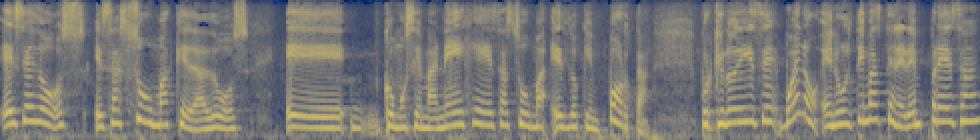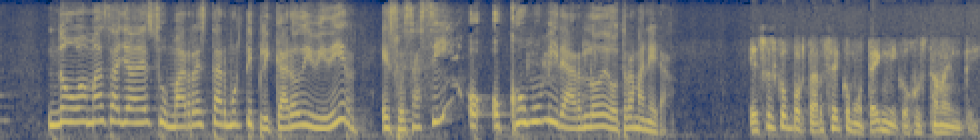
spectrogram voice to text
ese 2, esa suma que da 2, eh, como se maneje esa suma es lo que importa. Porque uno dice, bueno, en últimas tener empresa no va más allá de sumar, restar, multiplicar o dividir. ¿Eso es así? ¿O, cómo mirarlo de otra manera? Eso es comportarse como técnico, justamente.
